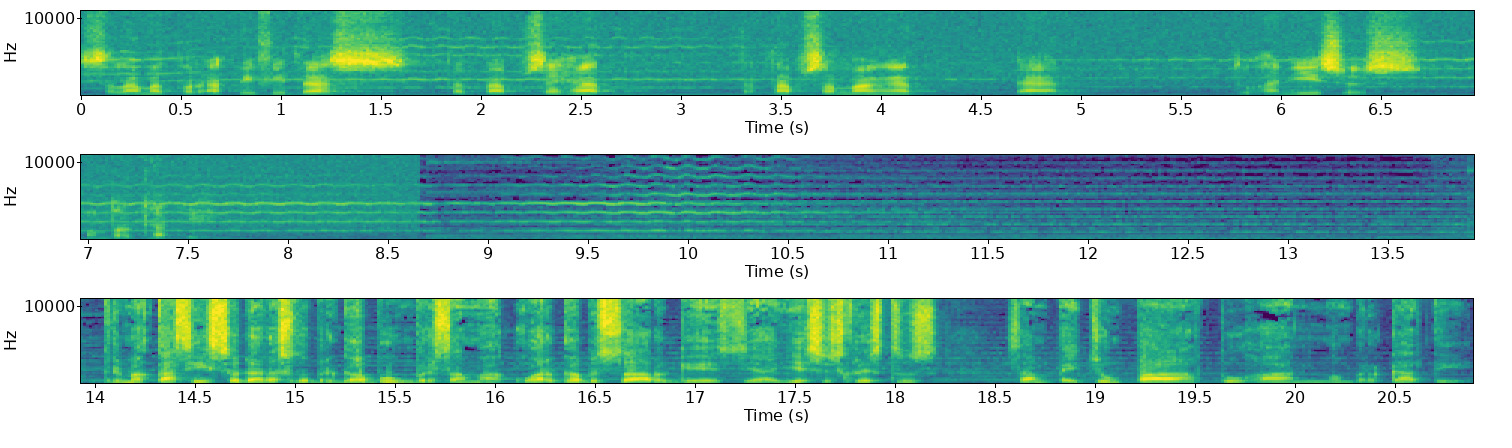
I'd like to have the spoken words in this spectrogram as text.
Selamat beraktivitas, tetap sehat, tetap semangat, dan Tuhan Yesus memberkati. Terima kasih saudara sudah bergabung bersama keluarga besar GSA Yesus Kristus. Sampai jumpa, Tuhan memberkati.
